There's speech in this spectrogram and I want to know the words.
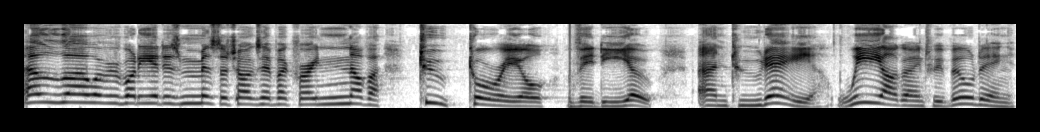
Hello everybody, it is Mr. Chugs here back for another tutorial video. And today we are going to be building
